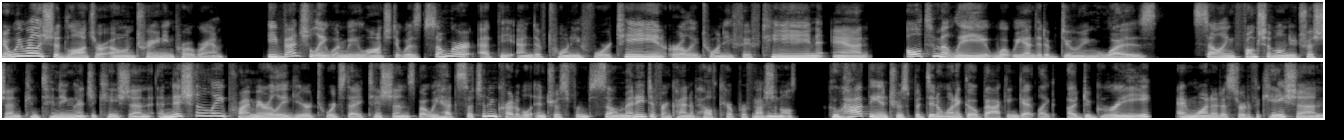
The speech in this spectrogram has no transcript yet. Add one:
you know, we really should launch our own training program. Eventually, when we launched, it was somewhere at the end of 2014, early 2015. And ultimately, what we ended up doing was selling functional nutrition continuing education, initially primarily geared towards dietitians, but we had such an incredible interest from so many different kind of healthcare mm-hmm. professionals mm-hmm. who had the interest but didn't want to go back and get like a degree and wanted a certification.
